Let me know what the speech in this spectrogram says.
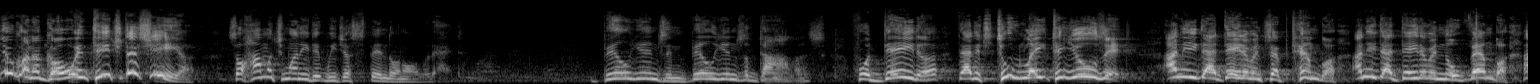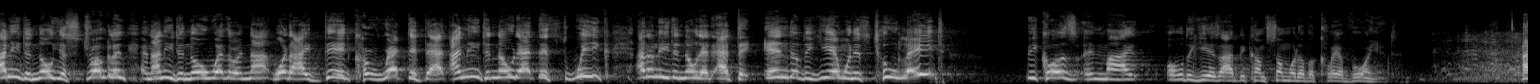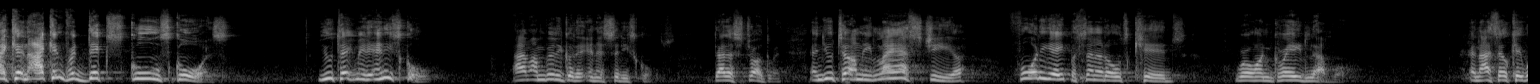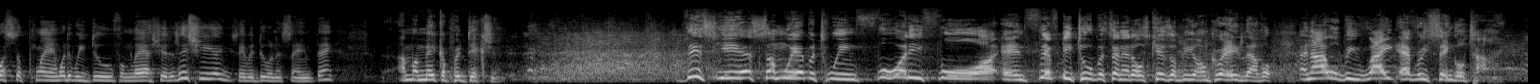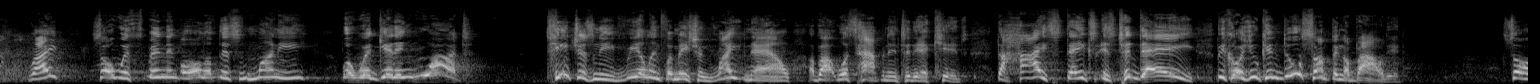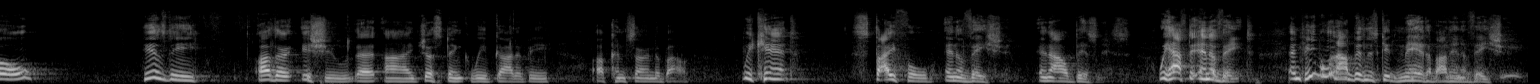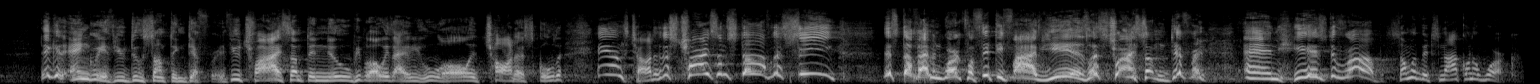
You're going to go and teach this year. So, how much money did we just spend on all of that? Billions and billions of dollars for data that it's too late to use it. I need that data in September. I need that data in November. I need to know you're struggling, and I need to know whether or not what I did corrected that. I need to know that this week. I don't need to know that at the end of the year when it's too late, because in my older years, I've become somewhat of a clairvoyant. I can, I can predict school scores. You take me to any school, I'm, I'm really good at inner city schools that are struggling, and you tell me last year, 48% of those kids were on grade level. And I say, okay, what's the plan? What did we do from last year to this year? You say we're doing the same thing. I'm gonna make a prediction. This year, somewhere between 44 and 52% of those kids will be on grade level, and I will be right every single time, right? So we're spending all of this money, but we're getting what? Teachers need real information right now about what's happening to their kids. The high stakes is today because you can do something about it. So here's the other issue that I just think we've got to be uh, concerned about. We can't stifle innovation in our business. We have to innovate. And people in our business get mad about innovation. They get angry if you do something different. If you try something new, people always say, you all in charter schools. Yeah, it's charter. Let's try some stuff. Let's see. This stuff hasn't worked for 55 years. Let's try something different. And here's the rub. Some of it's not going to work.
